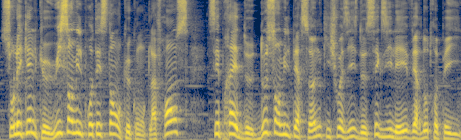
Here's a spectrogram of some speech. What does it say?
Sur les quelques 800 000 protestants que compte la France, c'est près de 200 000 personnes qui choisissent de s'exiler vers d'autres pays.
